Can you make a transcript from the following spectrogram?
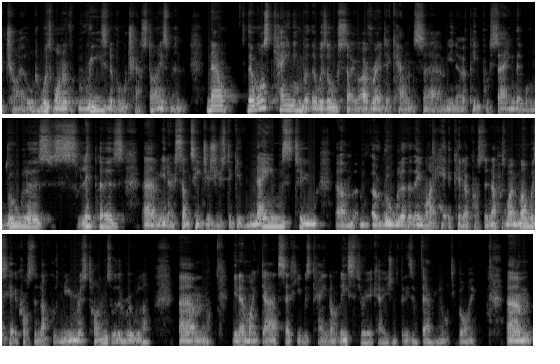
a child, was one of reasonable chastisement. Now, there was caning, but there was also I've read accounts, um, you know, of people saying there were rulers, slippers. Um, you know, some teachers used to give names to um, a ruler that they might hit a kid across the knuckles. My mum was hit across the knuckles numerous times with a ruler. Um, you know, my dad said he was caned on at least three occasions, but he's a very naughty boy. Um,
